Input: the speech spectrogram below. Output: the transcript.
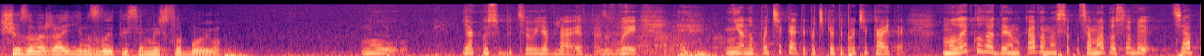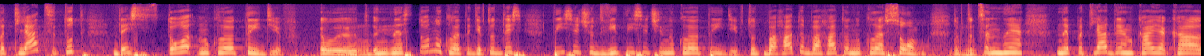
Що заважає їм злитися між собою? Ну, як ви собі це уявляєте? Ви ні, ну почекайте, почекайте, почекайте. Молекула ДНК, вона сама по собі, ця петля це тут десь 100 нуклеотидів. Е, Не 100 нуклеотидів, тут десь тисячу-дві тисячі нуклеотидів. Тут багато-багато нуклеосом. Тобто це не, не петля ДНК, яка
